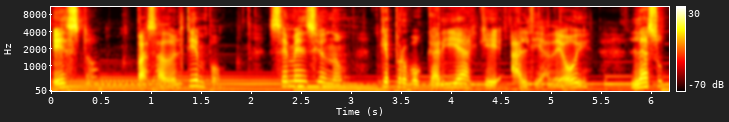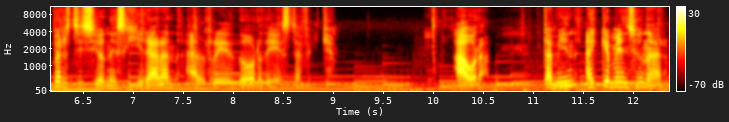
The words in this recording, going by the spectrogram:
esto, pasado el tiempo, se mencionó que provocaría que al día de hoy las supersticiones giraran alrededor de esta fecha. Ahora, también hay que mencionar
